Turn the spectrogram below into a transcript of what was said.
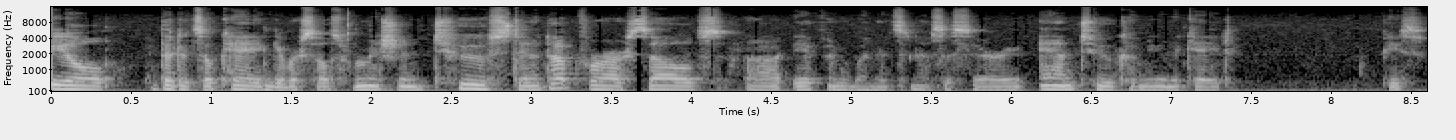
feel that it's okay and give ourselves permission to stand up for ourselves uh, if and when it's necessary and to communicate. Peace.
